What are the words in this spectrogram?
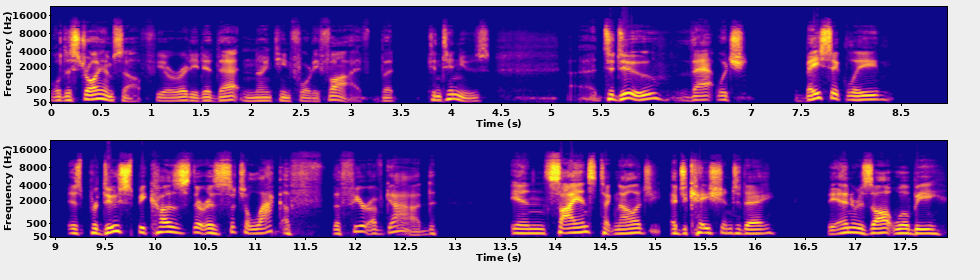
will destroy himself. He already did that in 1945, but continues uh, to do that which basically is produced because there is such a lack of the fear of God in science, technology, education today. The end result will be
